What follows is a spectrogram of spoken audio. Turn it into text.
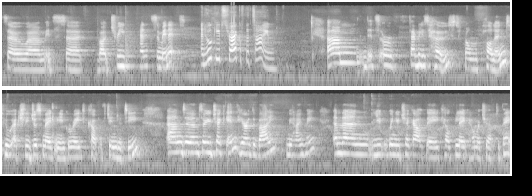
so um, it's uh, about three pence a minute. And who keeps track of the time? Um, it's our fabulous host from Poland who actually just made me a great cup of ginger tea. And um, so you check in here at the body behind me, and then you, when you check out, they calculate how much you have to pay.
